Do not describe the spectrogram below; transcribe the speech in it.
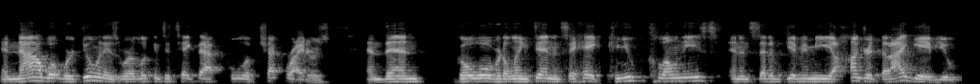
And now what we're doing is we're looking to take that pool of check writers and then go over to linkedin and say hey can you clone these? And instead of giving me a hundred that i gave you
